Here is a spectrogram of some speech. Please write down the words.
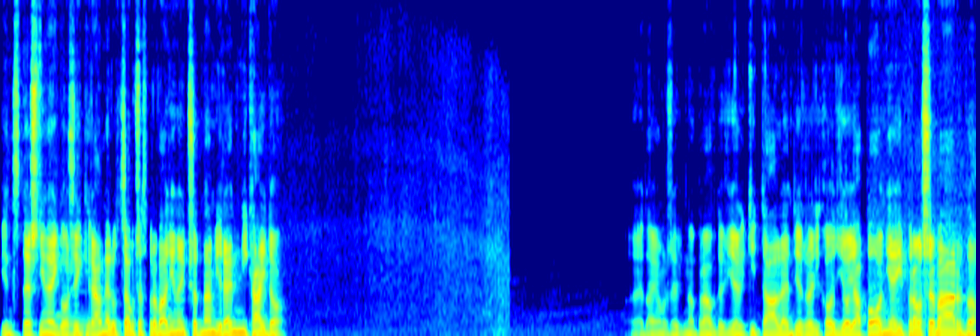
Więc też nie najgorzej. Granerud cały czas prowadzi, no i przed nami Ren Nikaido. Dają, że naprawdę wielki talent, jeżeli chodzi o Japonię i proszę bardzo.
